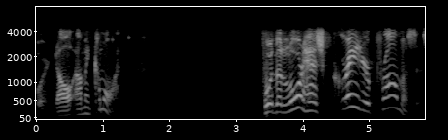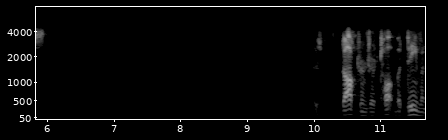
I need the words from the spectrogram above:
or a dog? I mean, come on. For the Lord has greater promises. Those doctrines are taught by demon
